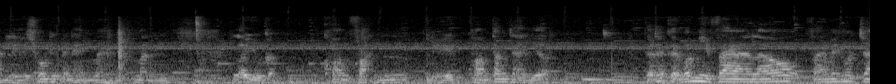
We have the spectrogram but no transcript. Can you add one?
นหรือช่วงที่เป็นแฮงแมนมันเราอยู่กับความฝันหรือความตั้งใจเยอะ แต่ถ้าเกิดว่ามีแฟนแล้วแฟนไม่เข้าใจ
